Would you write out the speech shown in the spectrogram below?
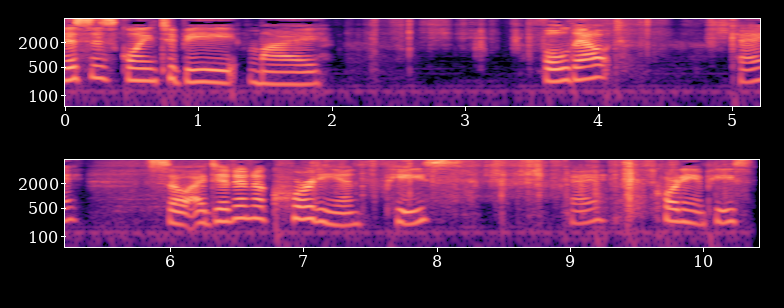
this is going to be my fold out, okay? So I did an accordion piece, okay, accordion piece.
